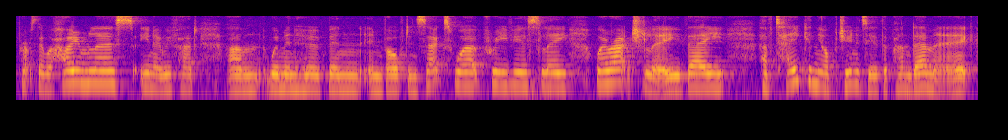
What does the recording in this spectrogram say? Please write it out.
perhaps they were homeless. You know, we've had um, women who have been involved in sex work previously, where actually they have taken the opportunity of the pandemic,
